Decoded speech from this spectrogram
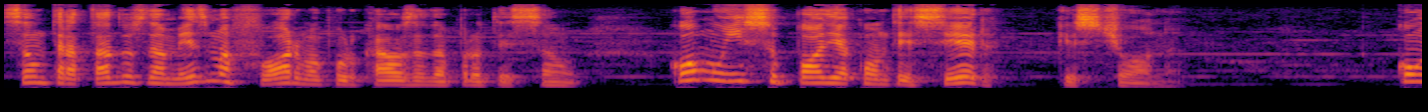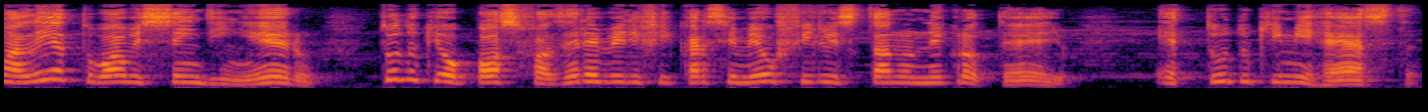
são tratados da mesma forma por causa da proteção. Como isso pode acontecer? questiona. Com a lei atual e sem dinheiro, tudo que eu posso fazer é verificar se meu filho está no necrotério. É tudo que me resta.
